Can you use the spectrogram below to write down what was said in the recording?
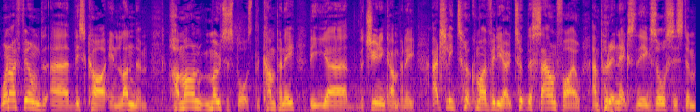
when I filmed uh, this car in London, Hamann Motorsports, the company, the uh, the tuning company, actually took my video, took the sound file, and put it next to the exhaust system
